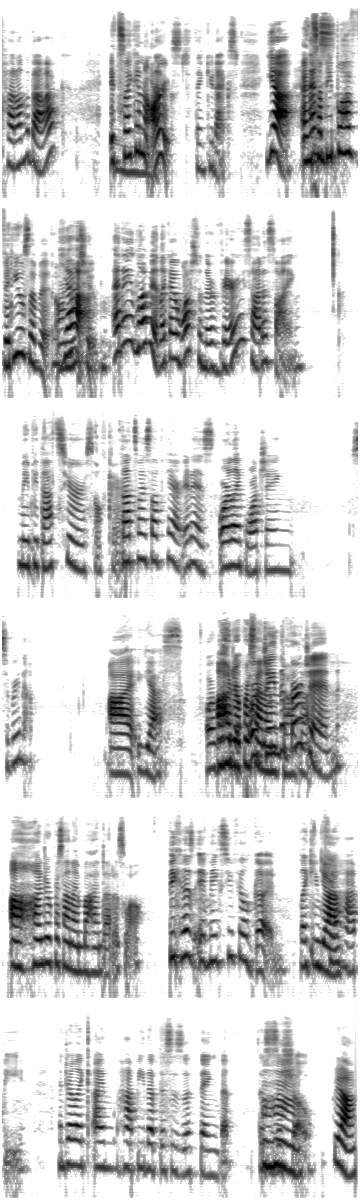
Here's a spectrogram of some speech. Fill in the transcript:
Pat on the back. It's like an art. Next. Thank you. Next. Yeah. And, some s- people have videos of it on yeah, YouTube. and I love it. Like I watch them; they're very satisfying. Maybe that's your self care. That's my self care. It is, or like watching Sabrina, I yes. or hundred or percent Jane I'm the. Virgin, A hundred percent I'm behind that as well. because it makes you feel good. Like you Yeah. feel happy, and you're like, I'm happy that this is a thing that this is a Mhm. show. Yeah.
